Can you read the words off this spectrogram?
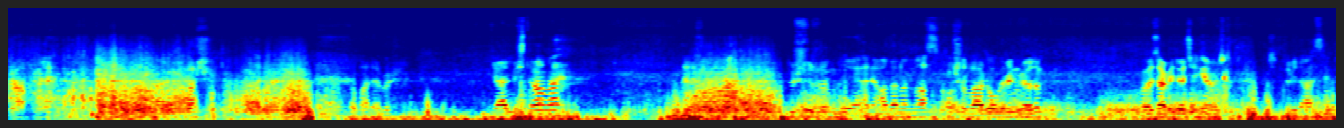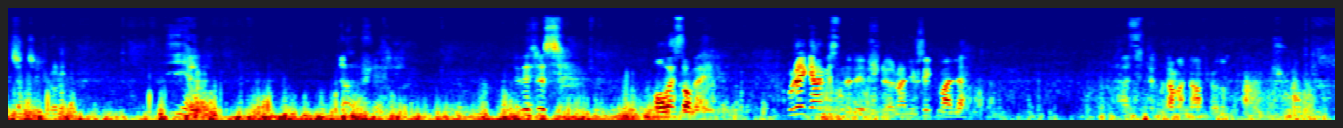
Tur atmaya. Kaybollar. Whatever. Gelmiştim ama telefonumu düşürürüm diye hani adanın nasıl koşullarda olduğunu bilmiyordum. O yüzden video çekememiştim. Şimdi bir daha senin için çekiyorum. Yeah. This is Ovesome. Buraya gelmişsindir diye düşünüyorum. Ben yüksek ihtimalle Ha siktir ben ne yapıyordum? Ha, şurada.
